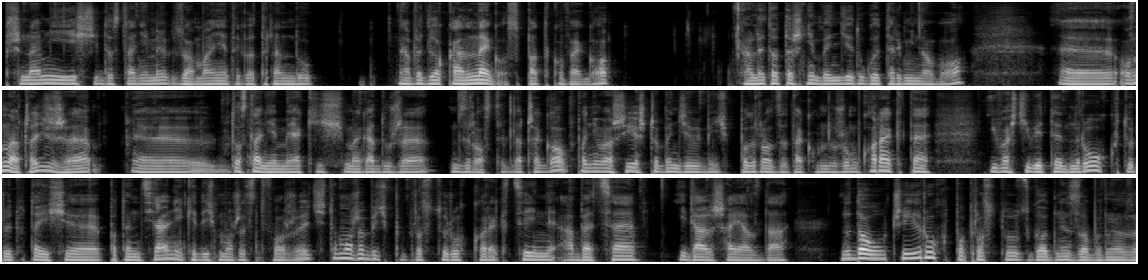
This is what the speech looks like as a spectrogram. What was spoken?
przynajmniej jeśli dostaniemy złamanie tego trendu nawet lokalnego, spadkowego, ale to też nie będzie długoterminowo oznaczać, że e, dostaniemy jakieś mega duże wzrosty. Dlaczego? Ponieważ jeszcze będziemy mieć po drodze taką dużą korektę i właściwie ten ruch, który tutaj się potencjalnie kiedyś może stworzyć, to może być po prostu ruch korekcyjny ABC i dalsza jazda do dołu, czyli ruch po prostu zgodny z, obowiązu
